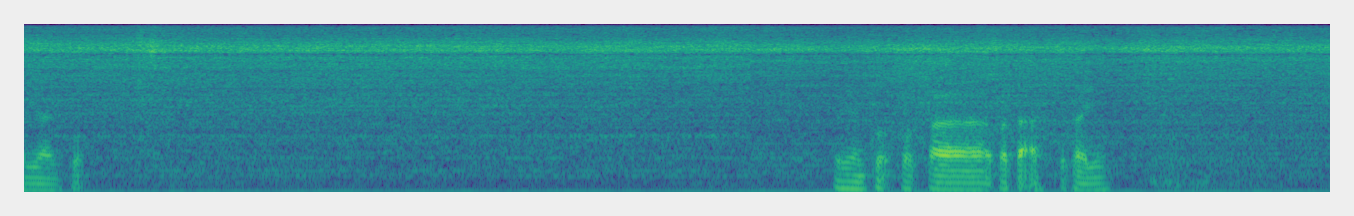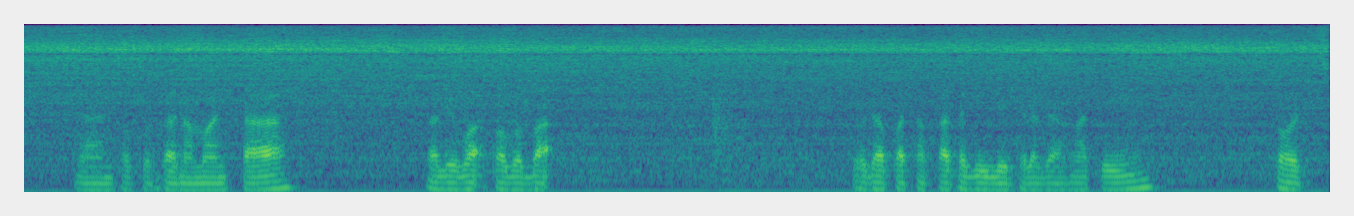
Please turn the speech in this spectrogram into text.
Ayan po Ayan po, pagka, pataas po tayo. Yan, papunta naman sa kaliwa, pababa. So, dapat nakatagilid talaga ang ating torch.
